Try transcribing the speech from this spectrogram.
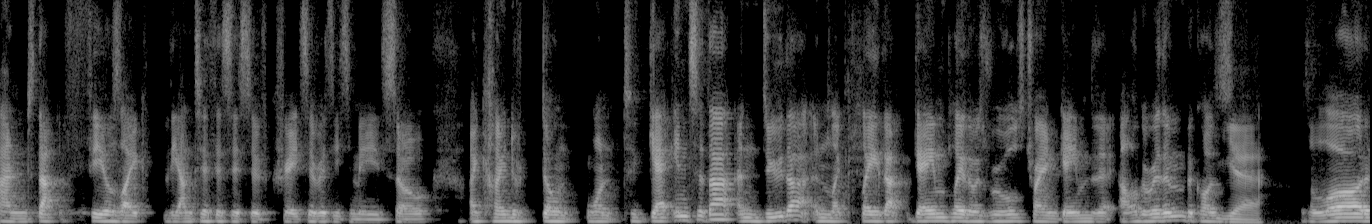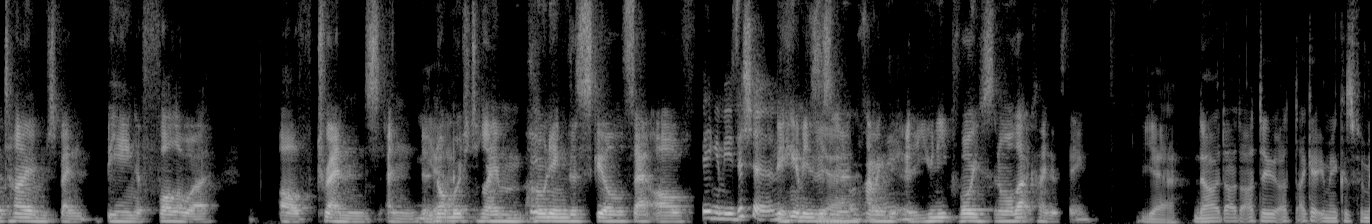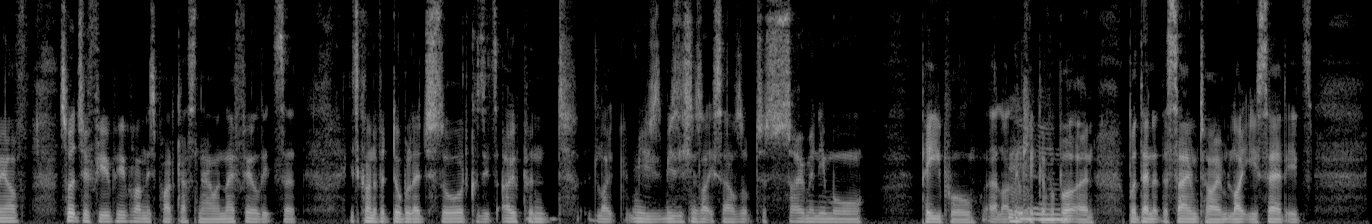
and that feels like the antithesis of creativity to me so i kind of don't want to get into that and do that and like play that game play those rules try and game the algorithm because yeah, there's a lot of time spent being a follower of trends and Yeah. not much time honing the skill set of Being a musician. being a musician Yeah. and having a unique voice and all that kind of thing Yeah, no, I, I- I do. I, I get what you mean because for me, I've spoke to a few people on this podcast now, and they feel it's a, it's kind of a double-edged sword because it's opened like mus- musicians like yourselves up to so many more people at like the click of a Mhm. button. But then at the same time, like you said, it's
